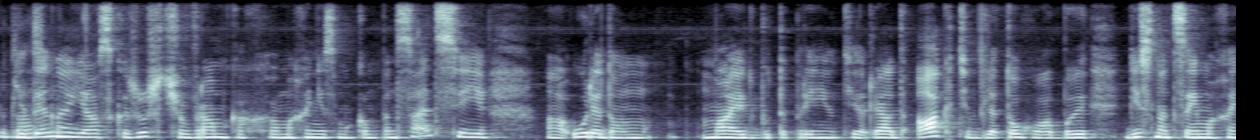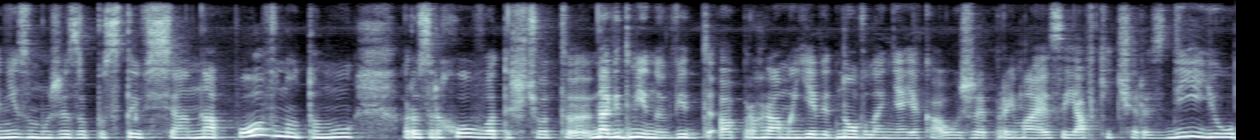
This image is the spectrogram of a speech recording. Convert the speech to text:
Єдине, я скажу, що в рамках механізму компенсації урядом мають бути прийняті ряд актів для того, аби дійсно цей механізм уже запустився наповну, тому розраховувати, що от, на відміну від програми є відновлення, яка вже приймає заявки через дію,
